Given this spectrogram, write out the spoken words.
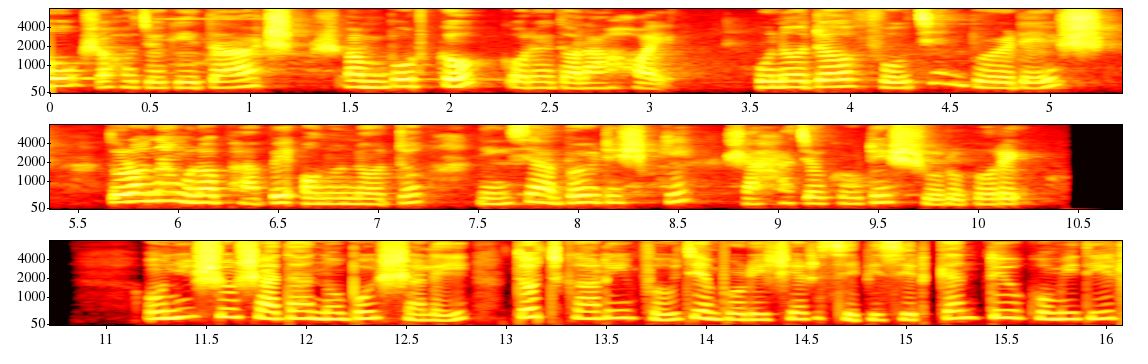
ও সহযোগিতার সম্পর্ক গড়ে তোলা হয়। উন্নত ফুজিন ব্রিটিশ তুলনামূলকভাবে অনুন্নত নিংসা ব্রিটিশকে সাহায্য করতে শুরু করে উনিশশো সাতানব্বই সালে তৎকালীন ফুজিয়ান ব্রিটিশের সিপিসির কেন্দ্রীয় কমিটির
